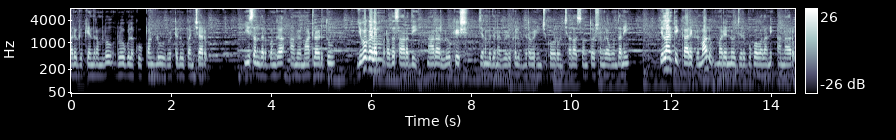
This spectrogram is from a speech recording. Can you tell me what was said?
ఆరోగ్య కేంద్రంలో రోగులకు పండ్లు రొట్టెలు పంచారు. ఈ సందర్భంగా ఆమె మాట్లాడుతూ యువగళం రథసారథి నారా లోకేష్ జన్మదిన వేడుకలు నిర్వహించుకోవడం చాలా సంతోషంగా ఉందని ఇలాంటి కార్యక్రమాలు మరెన్నో జరుపుకోవాలని అన్నారు.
